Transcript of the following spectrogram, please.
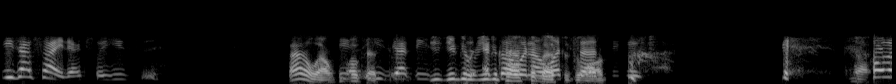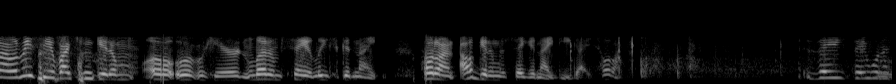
He's outside, actually. He's Oh well, he's, okay. he's got these You, you can you can pass the message Alexa along. Hold on, let me see if I can get him uh, over here and let him say at least good night. Hold on, I'll get him to say good night to you guys. Hold on. They they want to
